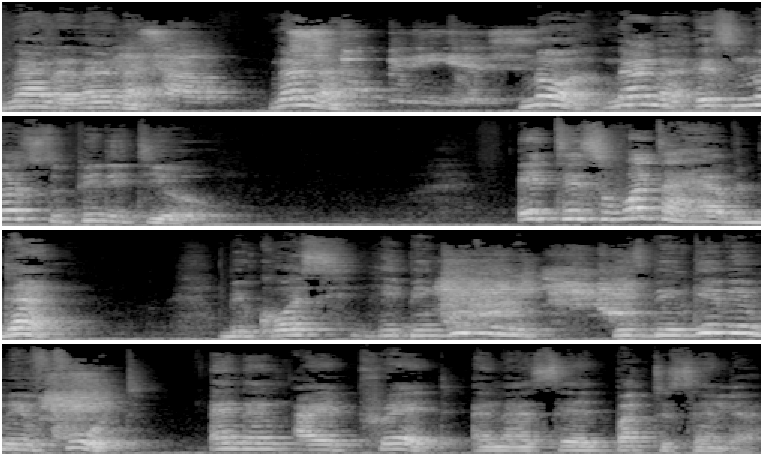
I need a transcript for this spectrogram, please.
No, no, no, no. That's how stupid he is. No, Nana, it's not stupidity. Oh. It is what I have done because he been giving me, he's been giving me food. And then I prayed and I said, back to sender.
